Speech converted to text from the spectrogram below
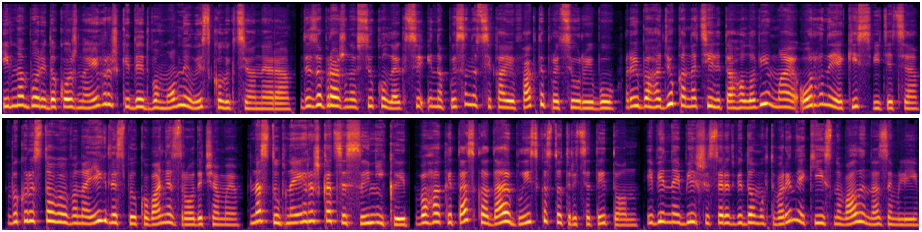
І в наборі до кожної іграшки йде двомовний лист колекціонера, де зображено всю колекцію і написано цікаві факти про цю рибу. Риба гадюка на тілі та голові має органи, які світяться. Використовує вона їх для спілкування з родичами. Наступна іграшка це синій кит. Вага кита складає близько 130 тонн, і він найбільший серед відомих тварин, які існували на землі.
